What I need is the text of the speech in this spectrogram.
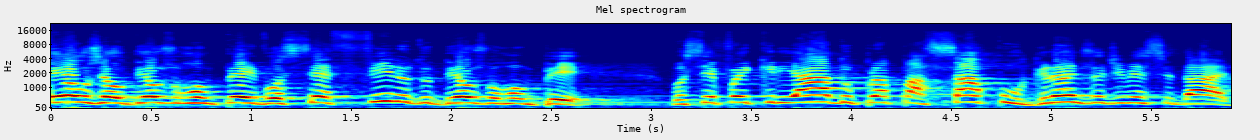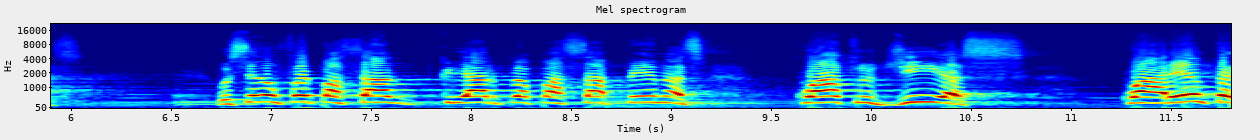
Deus é o Deus do romper e você é filho do Deus do romper. Você foi criado para passar por grandes adversidades. Você não foi passado, criado para passar apenas quatro dias, quarenta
